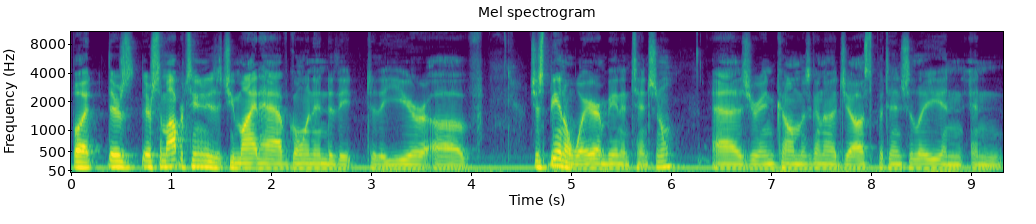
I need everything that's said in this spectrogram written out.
but there's there's some opportunities that you might have going into the to the year of just being aware and being intentional as your income is going to adjust potentially and and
